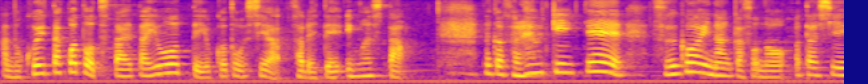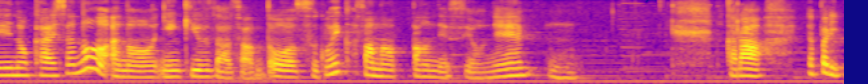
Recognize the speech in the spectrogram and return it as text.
あのこういったことを伝えたよっていうことをシェアされていました。なんかそれを聞いてすごいなんかその私の会社のあの人気ユーザーさんとすごい重なったんですよね。うんだからやっぱり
